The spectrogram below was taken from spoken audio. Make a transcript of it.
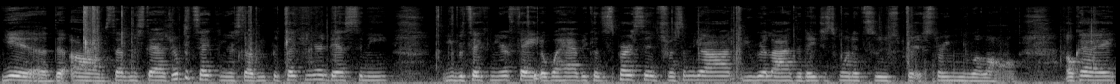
Yeah, the um Seven of Staves. You're protecting yourself. You're protecting your destiny. You're protecting your fate or what have you. Because this person, for some of y'all, you realize that they just wanted to string you along. Okay,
